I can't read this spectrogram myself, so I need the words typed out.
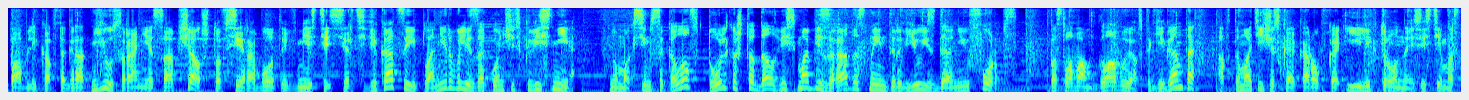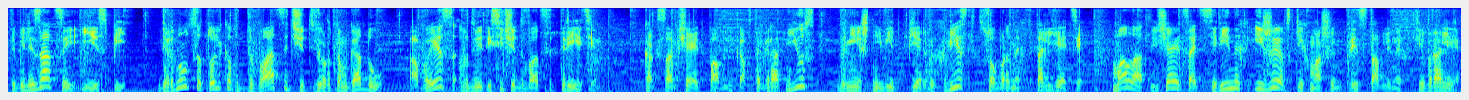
Паблик Автоград Ньюс ранее сообщал, что все работы вместе с сертификацией планировали закончить к весне, но Максим Соколов только что дал весьма безрадостное интервью изданию Forbes. По словам главы автогиганта, автоматическая коробка и электронная система стабилизации ESP вернутся только в 2024 году, а АБС в 2023. Как сообщает паблик Автоград Ньюс, внешний вид первых Вест, собранных в Тольятти, мало отличается от серийных ижевских машин, представленных в феврале.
